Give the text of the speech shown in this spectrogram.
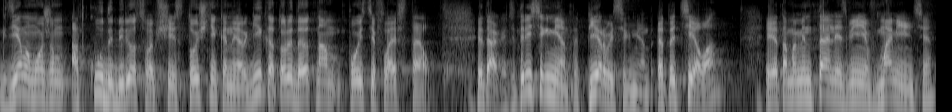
где мы можем, откуда берется вообще источник энергии, который дает нам Positive Lifestyle. Итак, эти три сегмента. Первый сегмент — это тело, и это моментальное изменение в моменте,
